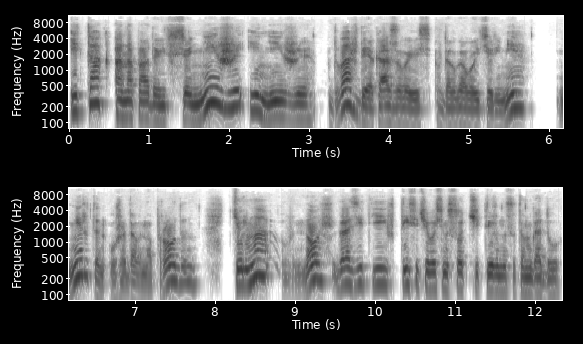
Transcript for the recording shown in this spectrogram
И так она падает все ниже и ниже, дважды оказываясь в долговой тюрьме. Миртон уже давно продан, тюрьма вновь грозит ей в 1814 году.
